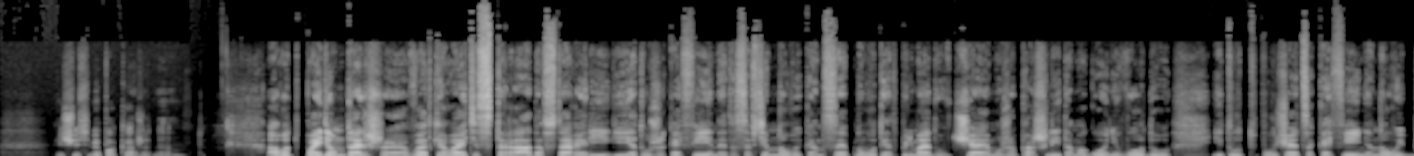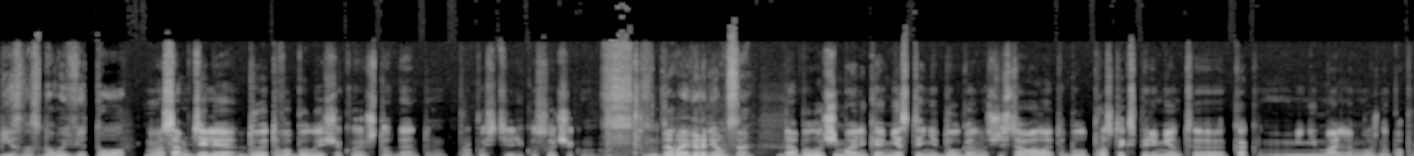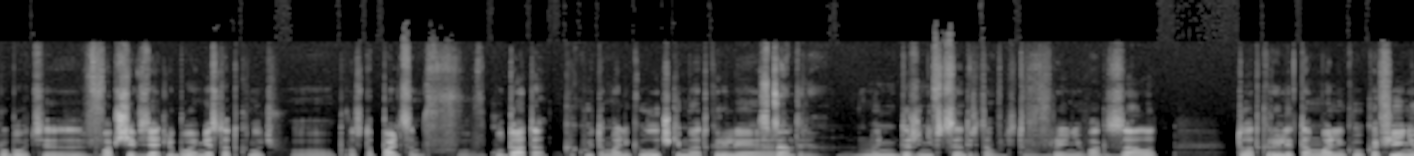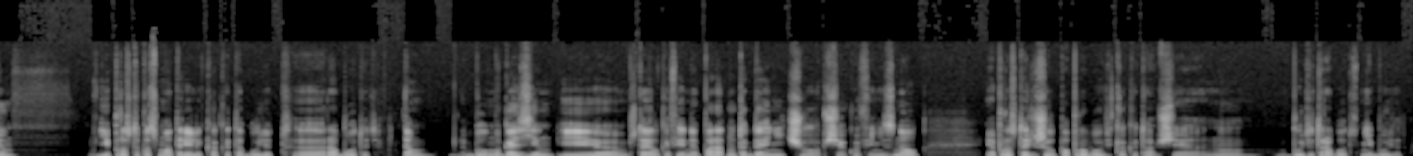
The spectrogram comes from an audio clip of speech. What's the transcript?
еще себя покажет. Да. А вот пойдем дальше. Вы открываете Страда в Старой Риге, и это уже кофейна, это совсем новый концепт. Ну вот, я понимаю, чаем уже прошли, там огонь и воду, и тут, получается, кофейня, новый бизнес, новый виток. Ну, на самом деле, до этого было еще кое-что, да, там пропустили кусочек. Там Давай было... вернемся. Да, было очень маленькое место, и недолго оно существовало. Это был просто эксперимент, э, как минимально можно попробовать э, вообще взять любое место, ткнуть э, просто пальцем куда-то. Какой-то маленькой улочки мы открыли. В центре? Ну, даже не в центре, там где-то в районе вокзала. То открыли там маленькую кофейню, и просто посмотрели, как это будет э, работать. Там был магазин и э, стоял кофейный аппарат, но тогда я ничего вообще о кофе не знал. Я просто решил попробовать, как это вообще ну, будет работать, не будет.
